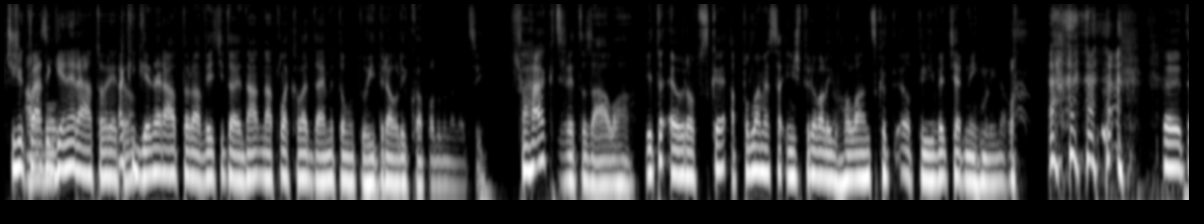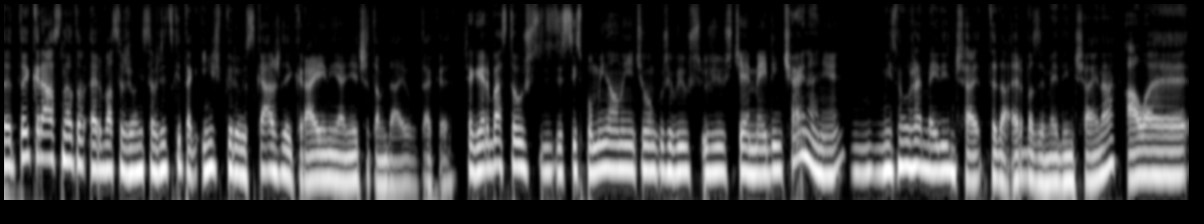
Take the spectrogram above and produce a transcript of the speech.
Čiže kvázi generátor je to. Taký generátor a vie ti to aj na- natlakovať, dajme tomu tú hydrauliku a podobné veci. Fakt? Že je to záloha. Je to európske a podľa mňa sa inšpirovali v Holandsku od tých veterných mlynov. to, je, to, je, to je krásne na tom Airbuse, že oni sa vždycky tak inšpirujú z každej krajiny a niečo tam dajú také. Však Airbus to už si- spomínal mi niečo vonku, že vy už, vy už ste aj made in China, nie? My sme už aj made in China, teda Airbus je made in China, ale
